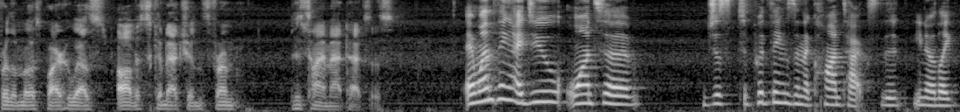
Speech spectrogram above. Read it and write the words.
for the most part, who has obvious connections from his time at Texas. And one thing I do want to just to put things into context, that you know, like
